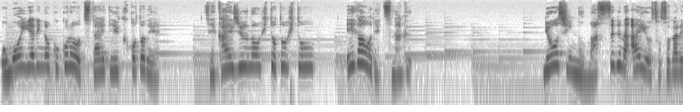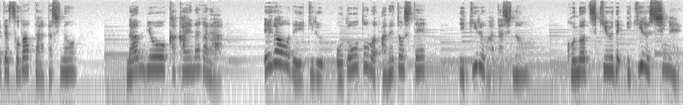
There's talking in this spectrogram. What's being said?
思いやりの心を伝えていくことで、世界中の人と人を笑顔でつなぐ。両親のまっすぐな愛を注がれて育った私の難病を抱えながら笑顔で生きる弟の姉として生きる私のこの地球で生きる使命。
